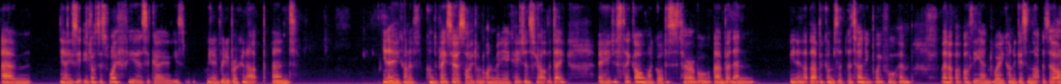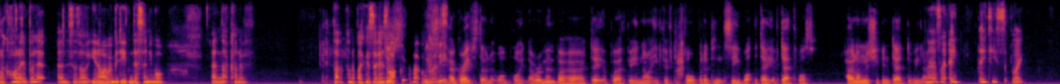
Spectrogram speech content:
um, you know, he's, he lost his wife years ago. He's you know really broken up, and you know he kind of contemplates suicide on, on many occasions throughout the day, and you just think, oh my god, this is terrible. Um, but then, you know, that, that becomes a, a turning point for him, and of, of the end where he kind of gives him that like a hollow bullet, and says, oh, you know, I won't be needing this anymore, and that kind of. That kind of like his, We, his do see, of we see her gravestone at one point. I remember her date of birth being 1954, but I didn't see what the date of death was. How long has she been dead? Do we know? No, it's like 80, like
